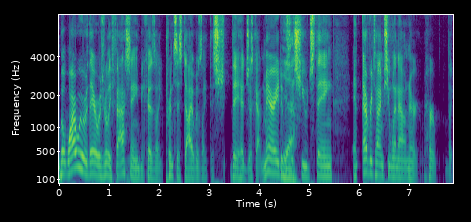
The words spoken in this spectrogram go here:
But while we were there, it was really fascinating because like Princess Di was like this. They had just gotten married. It was Yeah. this huge thing, And every time she went out in her her the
